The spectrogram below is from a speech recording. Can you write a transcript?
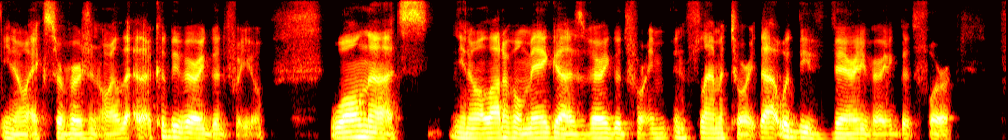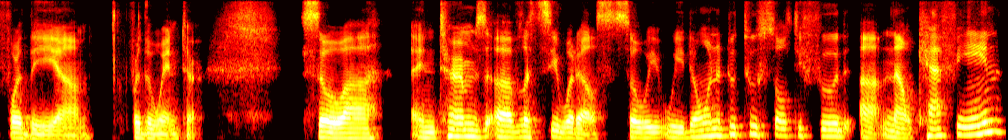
you know extra virgin oil that, that could be very good for you walnuts, you know, a lot of omega is very good for in, inflammatory. That would be very, very good for for the um, for the winter. So uh, in terms of, let's see what else. So we, we don't want to do too salty food. Uh, now, caffeine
